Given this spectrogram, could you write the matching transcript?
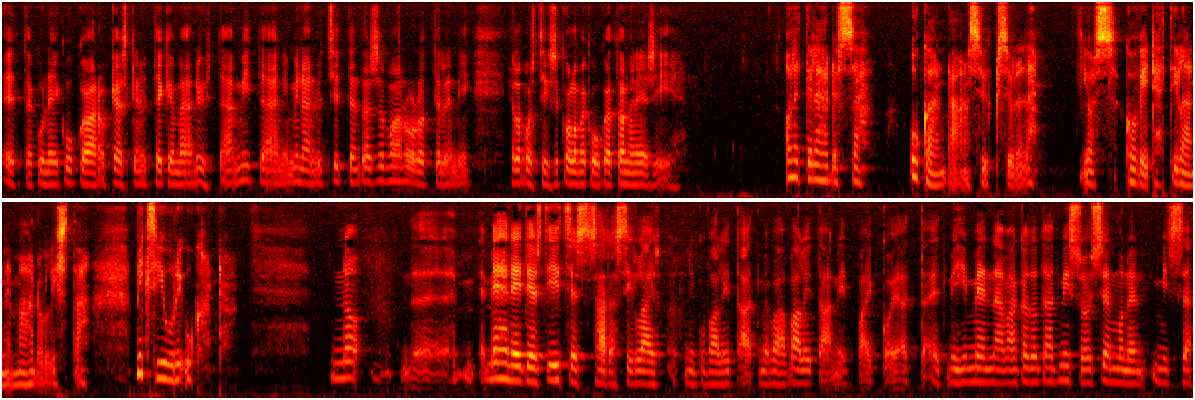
että kun ei kukaan ole käskenyt tekemään yhtään mitään, niin minä nyt sitten tässä vaan odottelen, niin helposti se kolme kuukautta menee siihen. Olette lähdössä Ugandaan syksyllä, jos covid-tilanne mahdollistaa. Miksi juuri Ugandaan? No, eh, mehän ei tietysti itse saada sillä niin kuin valita, että me vaan valitaan niitä paikkoja, että, että mihin mennään, vaan katsotaan, että missä olisi semmoinen, missä,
